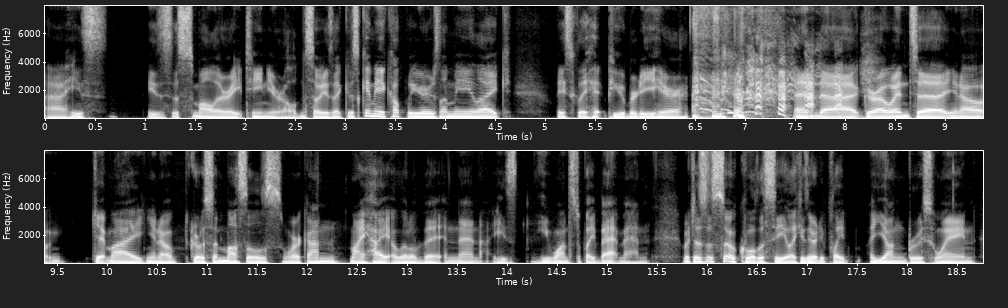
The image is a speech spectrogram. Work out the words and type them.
uh, he's he's a smaller 18 year old. And so he's like, just give me a couple years. Let me like basically hit puberty here and uh, grow into you know get my you know grow some muscles, work on my height a little bit, and then he's he wants to play Batman, which is just so cool to see. Like he's already played a young Bruce Wayne.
